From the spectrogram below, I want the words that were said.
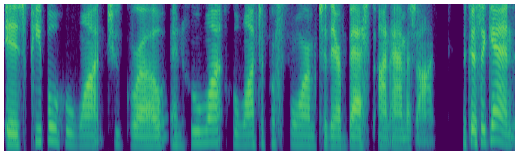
is people who want to grow and who want who want to perform to their best on Amazon. Because again,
